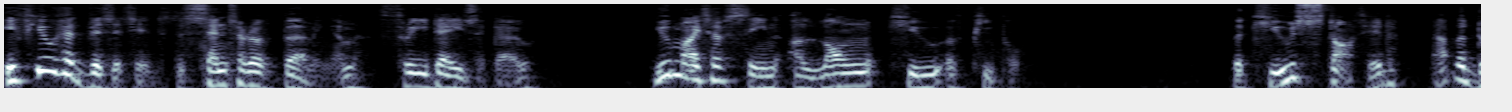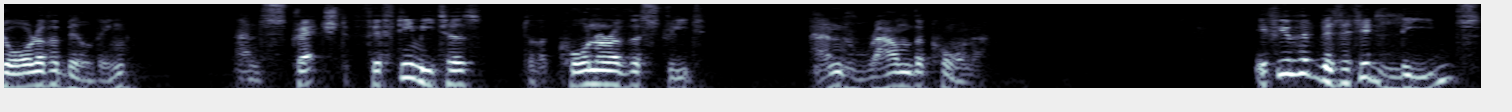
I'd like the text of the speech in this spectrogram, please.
If you had visited the centre of Birmingham three days ago, you might have seen a long queue of people. The queue started at the door of a building and stretched fifty metres to the corner of the street and round the corner. If you had visited Leeds,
